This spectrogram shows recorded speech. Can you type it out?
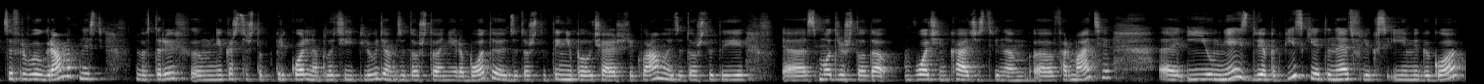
цифровую грамотность. Во-вторых, э, мне кажется, что прикольно платить людям за то, что они работают, за то, что ты не получаешь рекламу, за то, что ты э, смотришь что-то в очень качественном э, формате. Э, и у меня есть две подписки, это Netflix и Megago.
